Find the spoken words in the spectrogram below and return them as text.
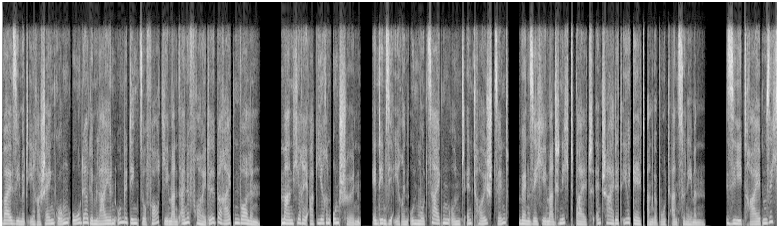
weil sie mit ihrer Schenkung oder dem Leihen unbedingt sofort jemand eine Freude bereiten wollen. Manche reagieren unschön, indem sie ihren Unmut zeigen und enttäuscht sind, wenn sich jemand nicht bald entscheidet ihr Geldangebot anzunehmen. Sie treiben sich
